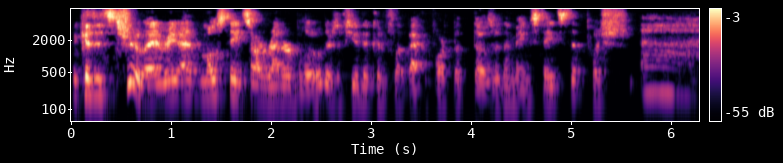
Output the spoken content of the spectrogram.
because it's true, every uh, most states are red or blue. There's a few that could flip back and forth, but those are the main states that push. Ah.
